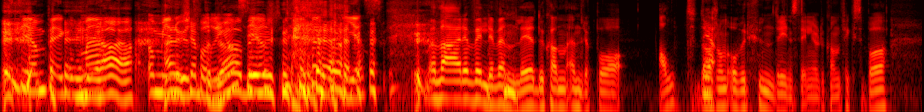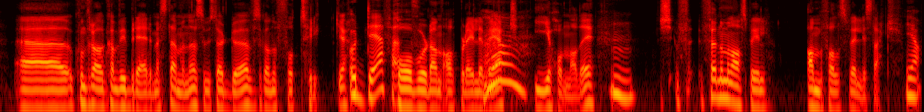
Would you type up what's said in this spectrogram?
nei. Stian peker på meg Ja, ja. og mine er utfordringer. Sier yes. Men det er veldig vennlig. Du kan endre på alt. Det har Ja. sånn over 100 innstillinger du kan fikse på. Uh, kontrollen kan vibrere med stemmene, så hvis du er døv, så kan du få trykket på hvordan alt ble levert Ah. i hånda di. Mm. F- Fenomenalt spill. Anbefales veldig sterkt. Ja.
